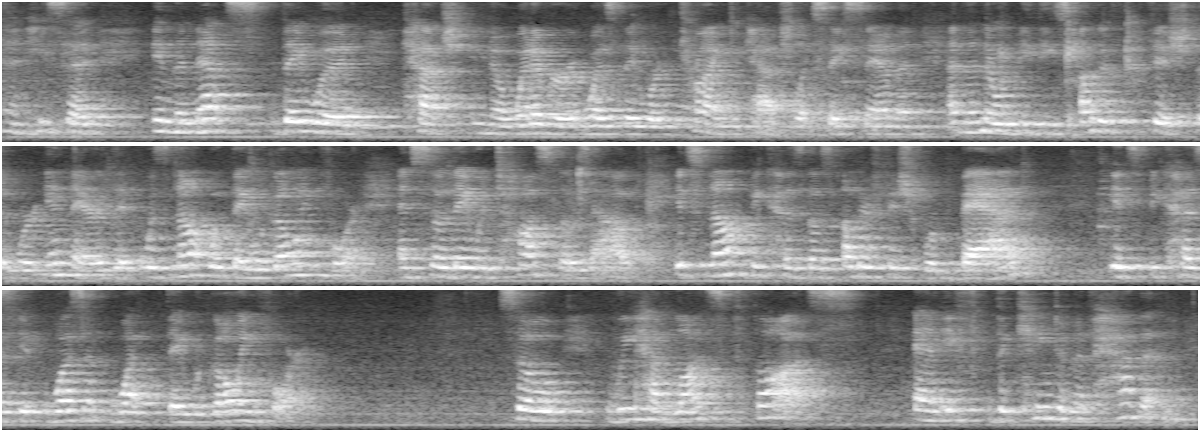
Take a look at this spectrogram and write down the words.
and he said in the nets they would catch, you know, whatever it was they were trying to catch, like say salmon, and then there would be these other fish that were in there that was not what they were going for, and so they would toss those out. It's not because those other fish were bad, it's because it wasn't what they were going for. So we have lots of thoughts, and if the kingdom of heaven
